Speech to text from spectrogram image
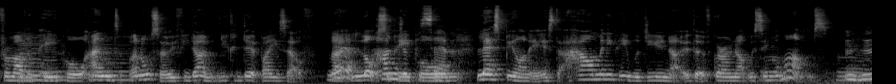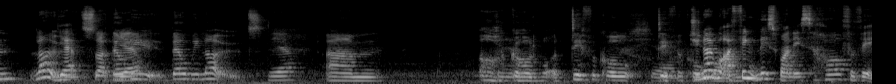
from other people, and and also if you don't, you can do it by yourself. Like Yeah, lots of people. Let's be honest. How many people do you know that have grown up with single mums? Mm-hmm. Loads. Yeah. Like there'll Yeah. be there'll be loads. Yeah. Um. Oh Yeah. God, what a difficult, Yeah. difficult. Do you know what? I think this one is half of it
